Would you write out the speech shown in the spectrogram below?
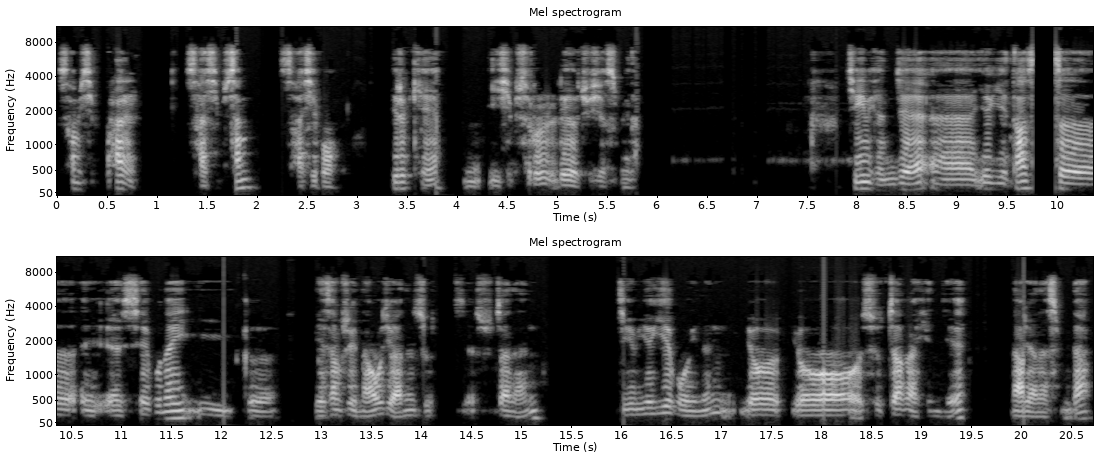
38, 43, 45 이렇게 20수를 내어 주셨습니다. 지금 현재 에, 여기 다섯 에, 세 분의 이, 그 예상수에 나오지 않은 수, 숫자는 지금 여기에 보이는 요, 요 숫자가 현재 나오지 않았습니다.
